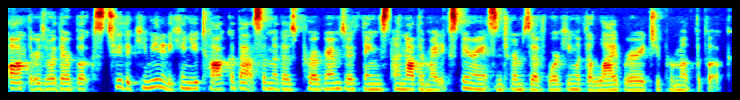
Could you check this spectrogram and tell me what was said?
authors or their books to the community. Can you talk about some of those programs or things an author might experience in terms of working with the library to promote the book?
